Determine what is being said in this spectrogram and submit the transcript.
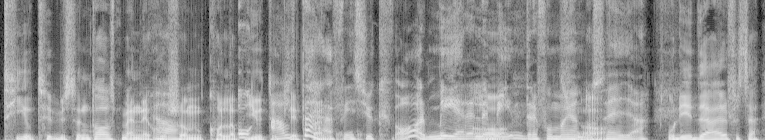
tiotusentals människor Ja. som kollar på och YouTube-klippen. allt det här finns ju kvar, mer eller Ja, mindre får man ju ändå ja. säga. Och det är därför, så här,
